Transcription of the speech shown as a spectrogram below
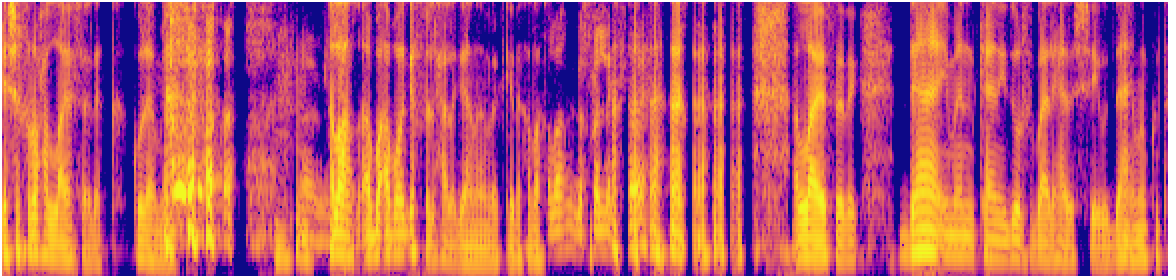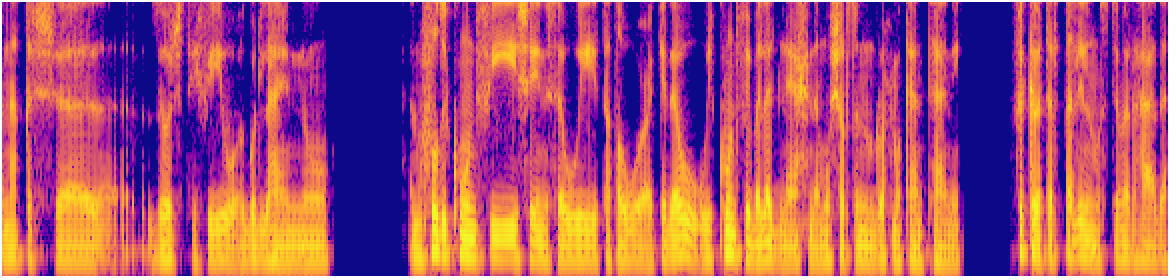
يا شيخ روح الله يسعدك. قول آمين. خلاص أبغى أبغى أقفل الحلقة أنا كذا خلاص. خلاص قفلنا كفاية. الله يسعدك. دائما كان يدور في بالي هذا الشيء ودائما كنت أناقش آه، زوجتي فيه وأقول لها إنه المفروض يكون في شيء نسويه تطوعي كذا ويكون في بلدنا إحنا مو شرط إنه نروح مكان تاني. فكرة القليل المستمر هذا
